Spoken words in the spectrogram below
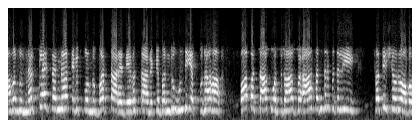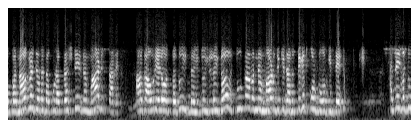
ಆ ಒಂದು ನೆಕ್ಲೆಸ್ ಅನ್ನ ತೆಗೆದುಕೊಂಡು ಬರ್ತಾರೆ ದೇವಸ್ಥಾನಕ್ಕೆ ಬಂದು ಹುಂಡಿಗೆ ಪುನಃ ವಾಪಸ್ ಹಾಕುವಂಥದ್ದು ಆ- ಆ ಸಂದರ್ಭದಲ್ಲಿ ಸತೀಶ್ ಅವರು ಒಬ್ಬ ನಾಗರಾಜ್ ಅವರನ್ನ ಕೂಡ ಪ್ರಶ್ನೆಯನ್ನ ಮಾಡಿರ್ತಾರೆ. ಆಗ ಅವ್ರು ಹೇಳುವಂತದ್ದು ಇದ್ನ ಇದು, ಇಲ್ಲ ಇದು ತೂಕವನ್ನ ಮಾಡೋದಕ್ಕೆ ನಾನು ತೆಗೆದುಕೊಂಡು ಹೋಗಿದ್ದೆ. ಅಂದ್ರೆ ಇವತ್ತು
